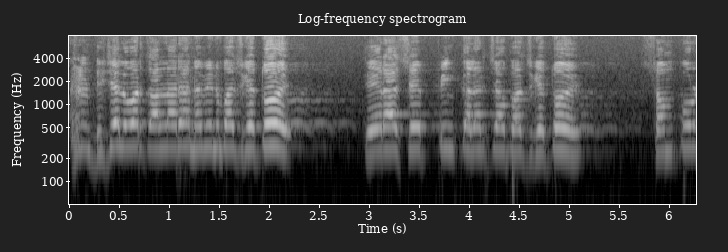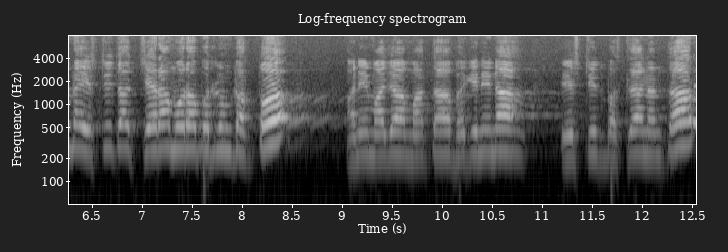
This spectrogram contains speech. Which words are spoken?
डिझेलवर चालणाऱ्या नवीन बस घेतोय. तेराशे पिंक कलरच्या बस घेतोय. संपूर्ण एस टीचा चेहरा मोहरा बदलून टाकतो. आणि माझ्या माता भगिनींना एस टीत बसल्यानंतर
